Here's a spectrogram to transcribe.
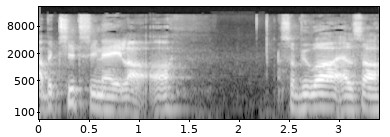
appetitsignaler og så videre. Altså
